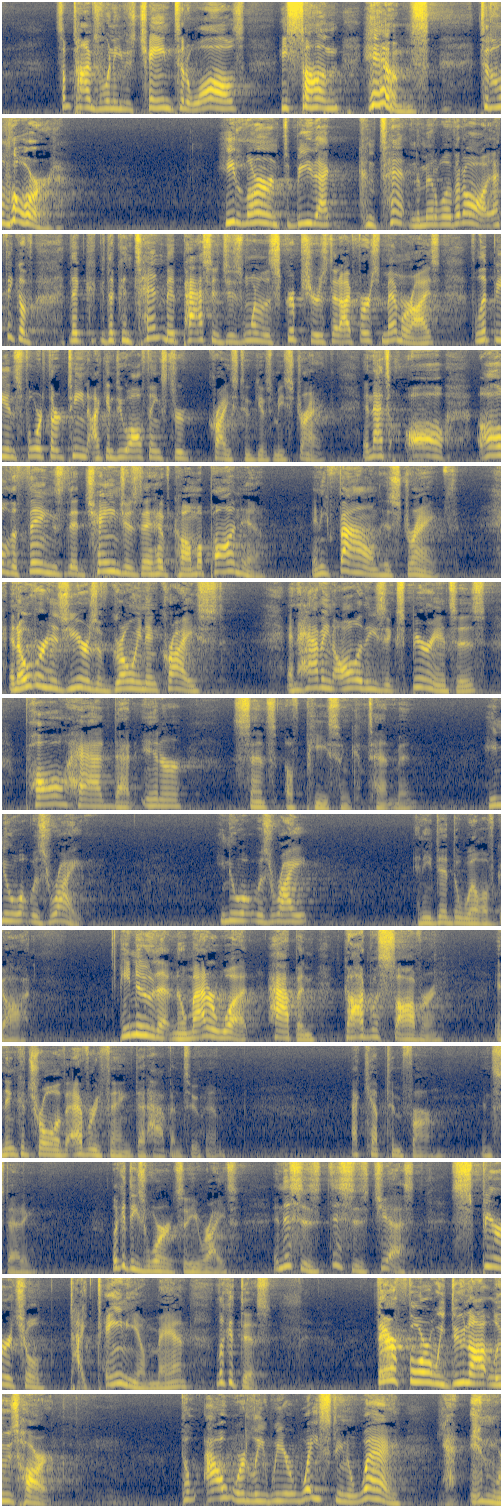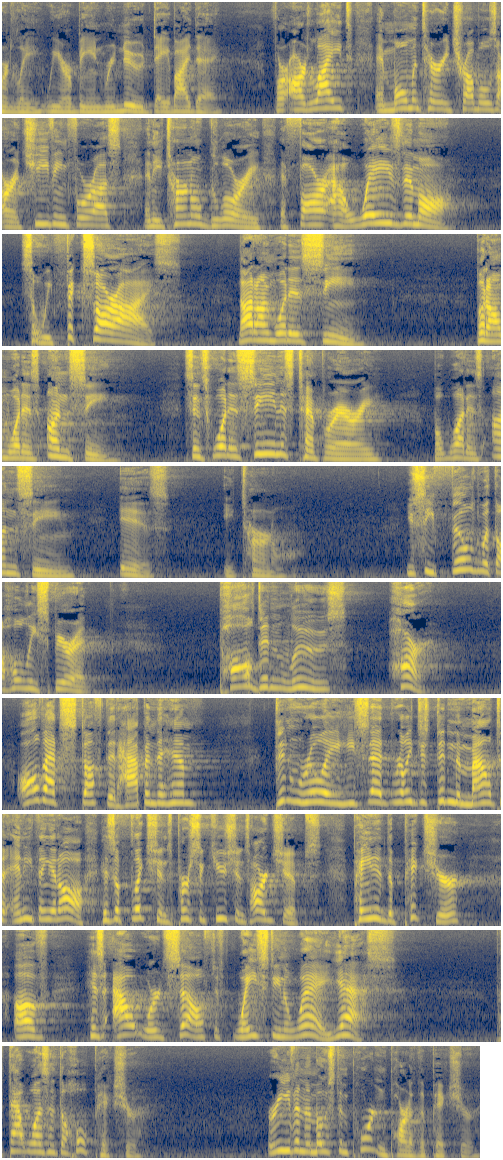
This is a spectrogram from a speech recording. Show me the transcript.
Sometimes when he was chained to the walls, he sung hymns to the Lord. He learned to be that content in the middle of it all. I think of the, the contentment passage is one of the scriptures that I first memorized. Philippians 4:13, I can do all things through Christ who gives me strength. And that's all, all the things that changes that have come upon him. And he found his strength. And over his years of growing in Christ and having all of these experiences, Paul had that inner sense of peace and contentment. He knew what was right. He knew what was right, and he did the will of God. He knew that no matter what happened, God was sovereign and in control of everything that happened to him. That kept him firm and steady. Look at these words that he writes. And this is this is just spiritual titanium, man. Look at this. Therefore we do not lose heart. Though outwardly we are wasting away, yet inwardly we are being renewed day by day. For our light and momentary troubles are achieving for us an eternal glory that far outweighs them all. So we fix our eyes not on what is seen, but on what is unseen. Since what is seen is temporary, but what is unseen is eternal. You see, filled with the Holy Spirit, Paul didn't lose heart. All that stuff that happened to him didn't really, he said, really just didn't amount to anything at all. His afflictions, persecutions, hardships painted the picture of his outward self just wasting away, yes. But that wasn't the whole picture, or even the most important part of the picture.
